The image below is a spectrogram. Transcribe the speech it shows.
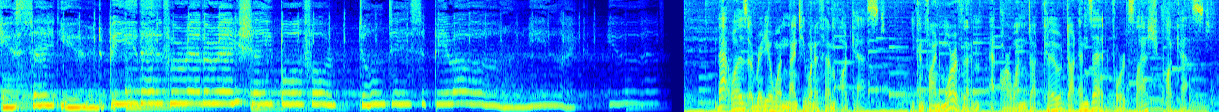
You said you'd be there forever, shape. Don't disappear on me like you have. That was a Radio 191 FM podcast. You can find more of them at r1.co.nz forward slash podcast.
